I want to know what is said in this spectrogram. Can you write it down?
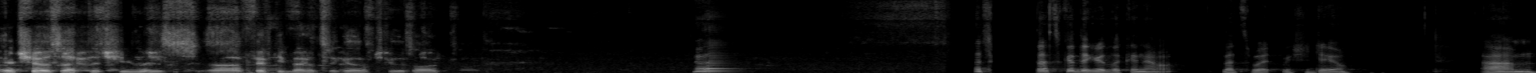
it shows up that she was uh, 50 minutes ago. She was on. That's that's good that you're looking out. That's what we should do. Um,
